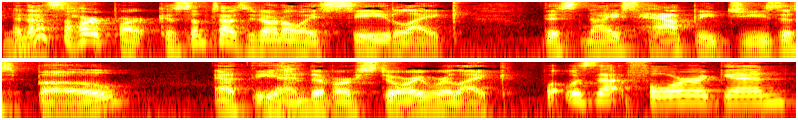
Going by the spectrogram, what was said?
Yeah. And that's the hard part because sometimes we don't always see like this nice, happy Jesus bow at the yeah. end of our story. We're like, what was that for again?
